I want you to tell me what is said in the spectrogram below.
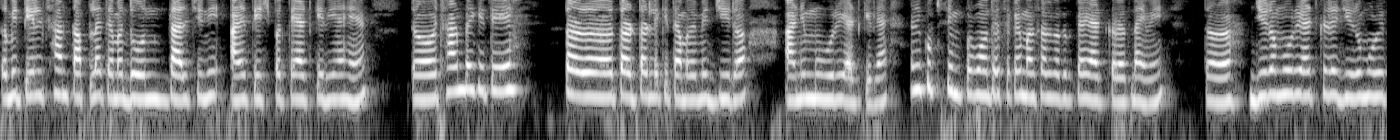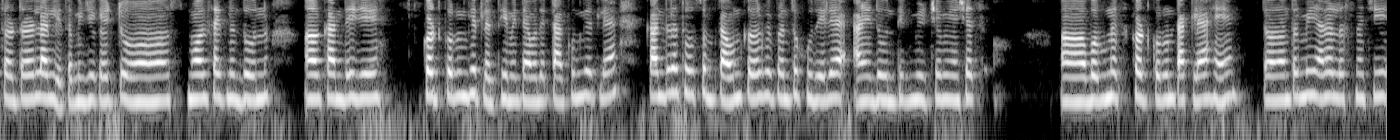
तर मी तेल छान तापलं त्यामुळे दोन दालचिनी आणि तेजपत्ते ॲड केली आहे. तर छानपैकी ते तळ तडतडले की त्यामध्ये मी जिरं आणि मोहरी ॲड केली आहे. आणि खूप सिंपल बनवते असं काही मसाला वगैरे काही ॲड करत नाही मी. तर जिरं मोहरी ॲड केले जिरं मोहरी तडतडायला लागली. तर मी जे काही स्मॉल साईजमध्ये दोन कांदे जे कट करून घेतले ते मी त्यामध्ये टाकून घेतले आहे. कांद्याला थोडंसं ब्राऊन कलर होईपर्यंत होऊ दिले आहे. आणि दोन तीन मिरच्या मी अशाच वरूनच कट करून टाकले आहे. तर नंतर मी याला लसणाची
